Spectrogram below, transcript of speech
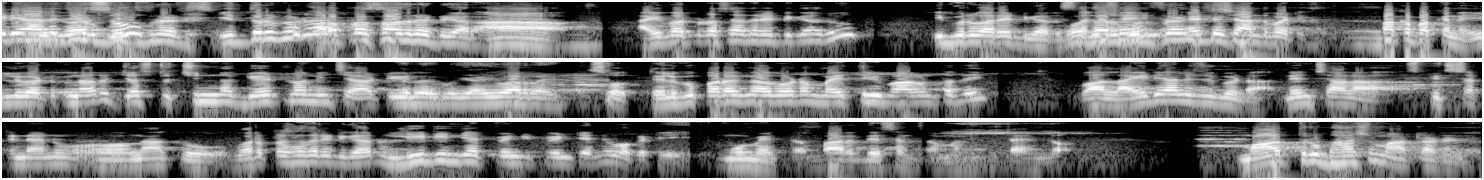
ideologies You are good friends. ఇద్దరు కూడా. వరప్రసాద్ రెడ్డి గారు. ఐవర్ ప్రసాద్ రెడ్డి గారు ఈ గురువారెడ్డి గారు. శాంతబయోటిక్స్ పక్క పక్కనే ఇల్లు కట్టుకున్నారు. జస్ట్ చిన్న గేట్లో నుంచి అటు సో తెలుగు పరంగా కూడా మైత్రి బాగుంటది. వాళ్ళ ఐడియాలజీ కూడా నేను చాలా స్పీచ్ అటెండ్ అయ్యాను. నాకు వరప్రసాద్ రెడ్డి గారు లీడ్ ఇండియా ట్వంటీ ట్వంటీ అని ఒకటి మూమెంట్ భారతదేశానికి సంబంధించిన టైంలో మాతృభాష మాట్లాడండి.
